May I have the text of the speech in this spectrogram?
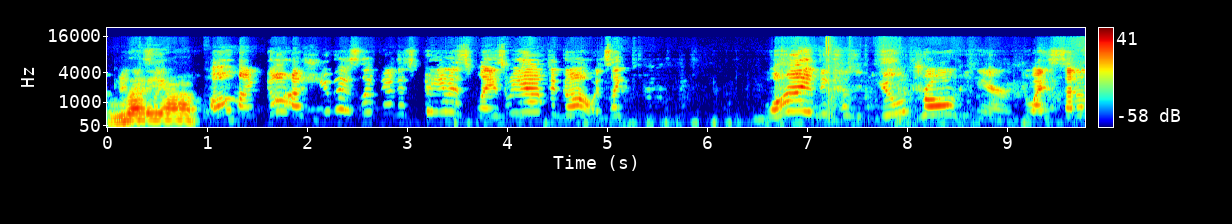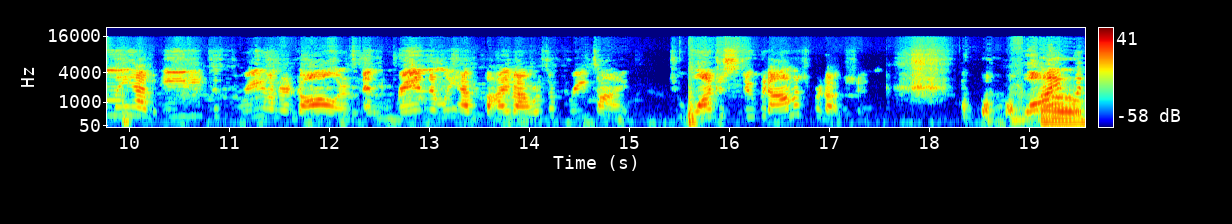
ready like, up. oh my gosh, you guys live near this famous place. We have to go. It's like, why? Because you drove here. Do I suddenly have eighty to three hundred dollars and randomly have five hours of free time to watch a stupid Amish production? Why Oh. would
